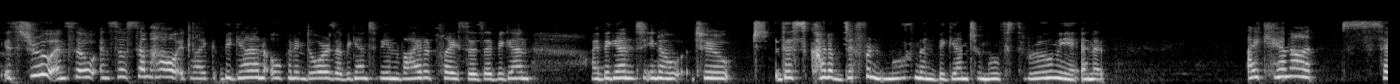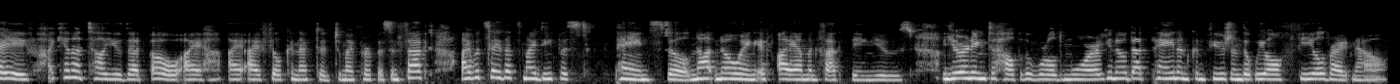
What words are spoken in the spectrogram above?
It's true. And so and so somehow it like began opening doors. I began to be invited places. I began. I began to, you know, to this kind of different movement began to move through me, and it. I cannot say, I cannot tell you that. Oh, I, I, I feel connected to my purpose. In fact, I would say that's my deepest pain still, not knowing if I am in fact being used, yearning to help the world more. You know, that pain and confusion that we all feel right now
